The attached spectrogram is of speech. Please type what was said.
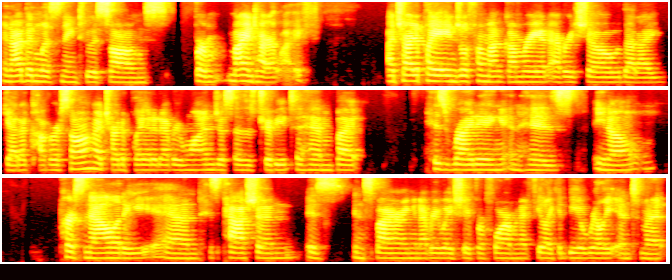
and I've been listening to his songs for my entire life. I try to play Angel from Montgomery at every show that I get a cover song. I try to play it at every one just as a tribute to him. But his writing and his, you know, personality and his passion is inspiring in every way, shape, or form. And I feel like it'd be a really intimate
